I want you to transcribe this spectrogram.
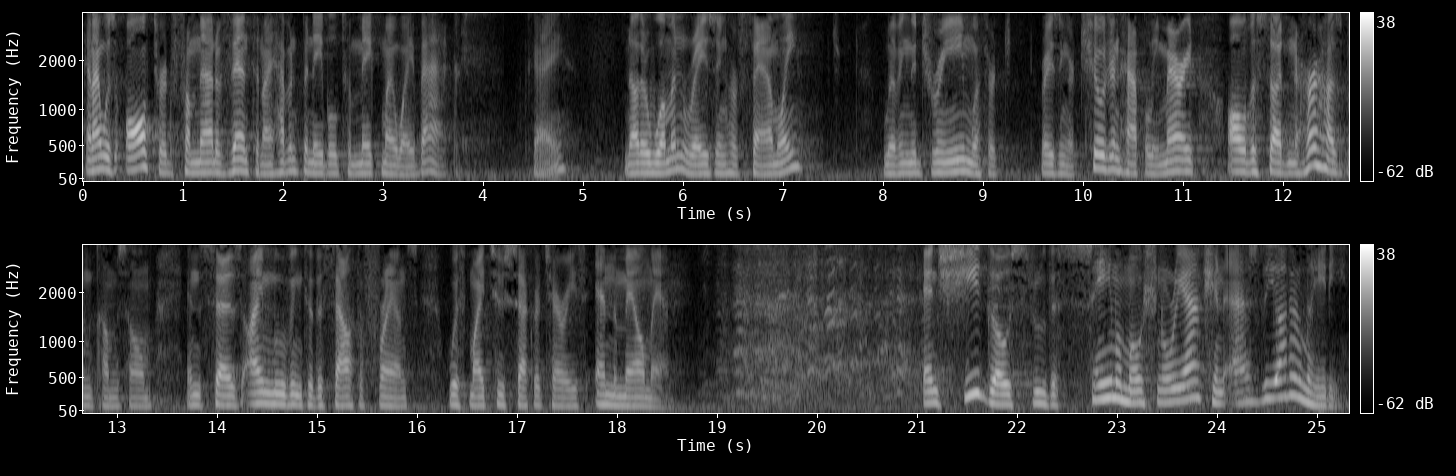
And I was altered from that event and I haven't been able to make my way back. Okay? Another woman raising her family, living the dream with her raising her children, happily married. All of a sudden, her husband comes home and says, I'm moving to the south of France with my two secretaries and the mailman. And she goes through the same emotional reaction as the other lady.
